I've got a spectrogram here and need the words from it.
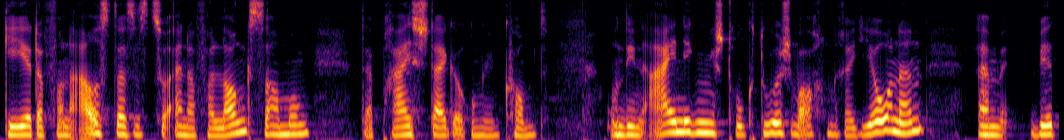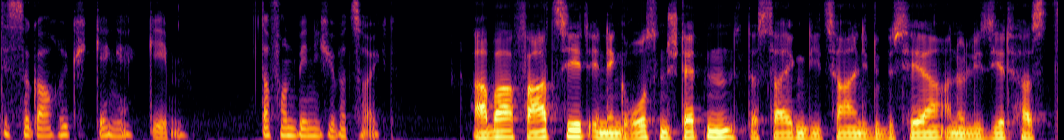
gehe davon aus, dass es zu einer Verlangsamung der Preissteigerungen kommt. Und in einigen strukturschwachen Regionen ähm, wird es sogar Rückgänge geben. Davon bin ich überzeugt. Aber Fazit in den großen Städten, das zeigen die Zahlen, die du bisher analysiert hast,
